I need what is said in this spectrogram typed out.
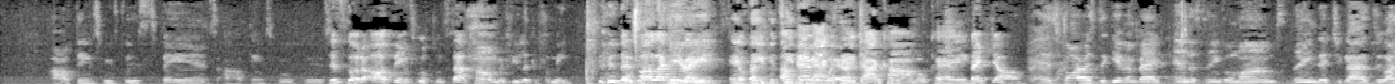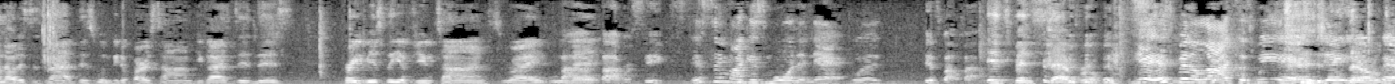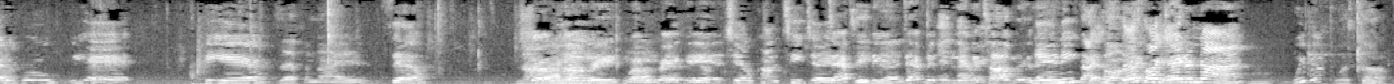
All things ruthless fans. All things ruthless. Just go to allthingsruthless.com if you're looking for me. That's all I can Period. say. and I'm everywhere. divatvmagazine.com, okay? Thank y'all. As far as the giving back and the single moms thing that you guys do, I know this is not this wouldn't be the first time you guys did this. Previously, a few times, right? We Five, met. five or six. It seemed like it's more than that, but It's about five. It's been several. yeah, it's been a lot because we had J.L. Pettigrew, we had Pierre, Zephaniah, Zeph, Cheryl Robert Craighead. Robert Craighead. Cheryl Conley, TJ, Definitely, definitely Lenny Thomas. Lenny. That's, that's like eight or nine. Mhm. We been. What's up?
